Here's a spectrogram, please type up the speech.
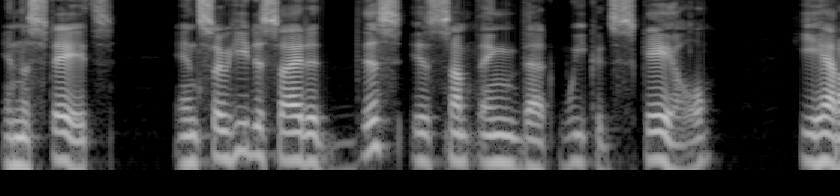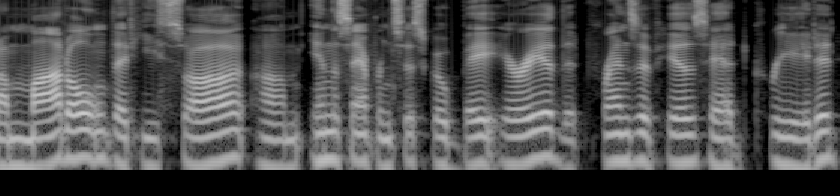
in the States. And so he decided this is something that we could scale. He had a model that he saw um, in the San Francisco Bay Area that friends of his had created.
